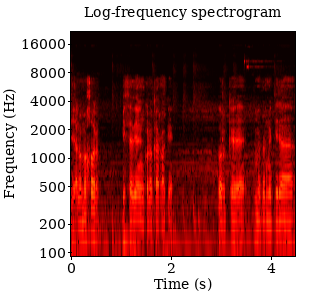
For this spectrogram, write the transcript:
Sí, a lo mejor hice bien en colocarlo aquí. Porque me permitirá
